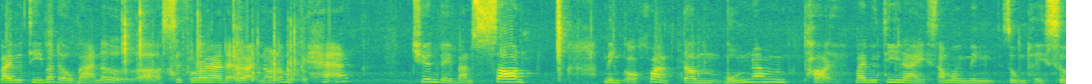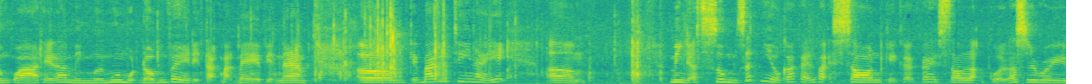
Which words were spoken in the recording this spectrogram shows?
By Beauty bắt đầu bán ở uh, Sephora đại loại nó là một cái hãng chuyên về bán son. Mình có khoảng tầm 4 năm thỏi By Beauty này xong rồi mình dùng thấy sướng quá thế là mình mới mua một đống về để tặng bạn bè Việt Nam. Uh, cái By Beauty này ý, uh, mình đã dùng rất nhiều các cái loại son kể cả các cái son của luxury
